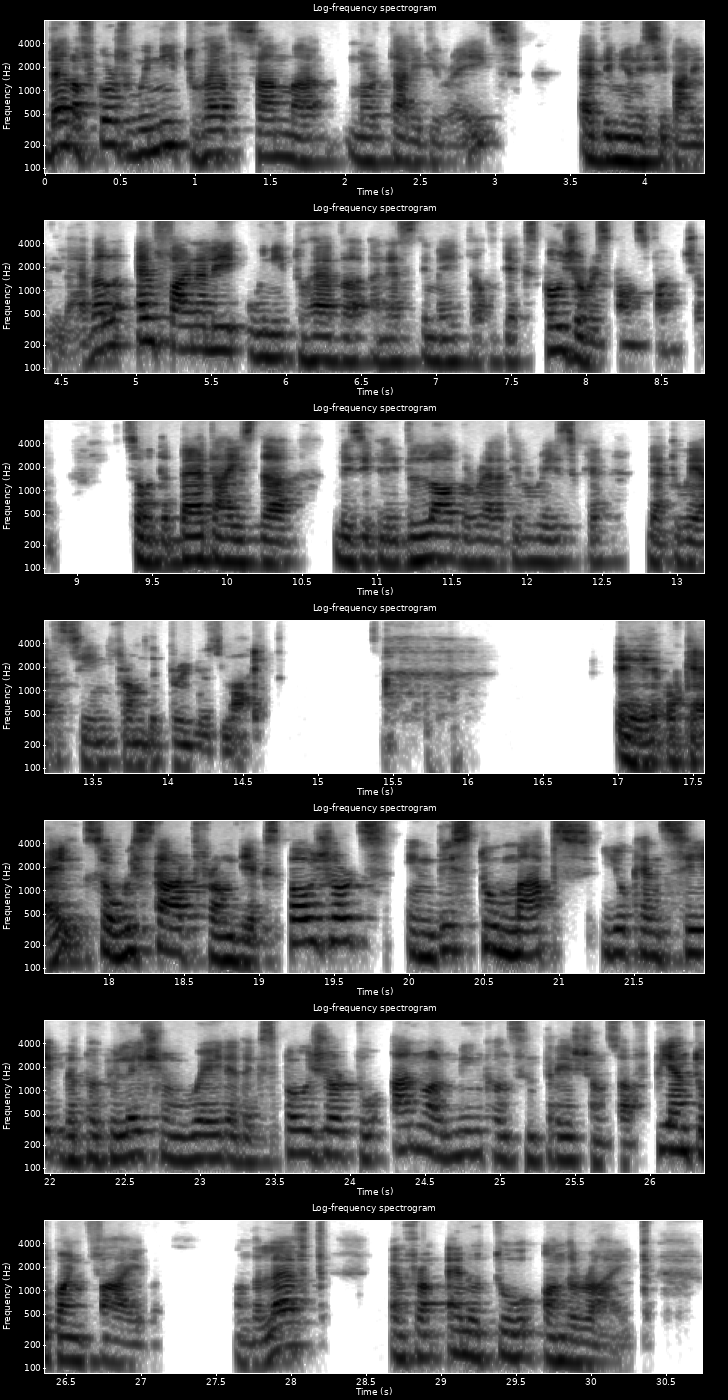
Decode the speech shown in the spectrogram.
Then, of course, we need to have some uh, mortality rates at the municipality level. And finally, we need to have uh, an estimate of the exposure response function. So the beta is the basically the log relative risk that we have seen from the previous slide. Uh, okay, so we start from the exposures. In these two maps, you can see the population weighted exposure to annual mean concentrations of PM2.5 on the left and from NO2 on the right.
